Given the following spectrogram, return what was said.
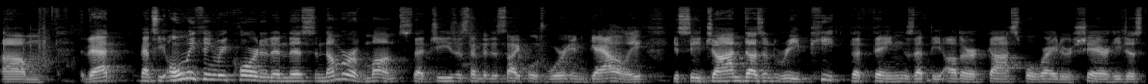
Um, that, that's the only thing recorded in this number of months that Jesus and the disciples were in Galilee. You see, John doesn't repeat the things that the other gospel writers share. He just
